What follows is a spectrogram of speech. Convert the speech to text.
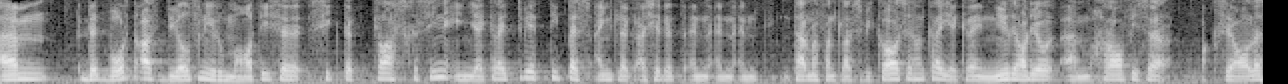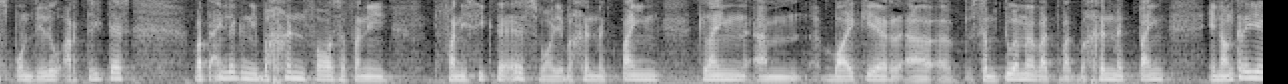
Um dit word as deel van die reumatiese siekte klas gesien en jy kry twee tipes eintlik as jy dit in in in terme van klassifikasie gaan kry. Jy kry nie radio um grafiese aksiale spondyloartritis wat eintlik in die beginfase van die van die siekte is waar jy begin met pyn, klein ehm um, baie keer uh, uh simptome wat wat begin met pyn en dan kry jy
